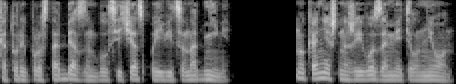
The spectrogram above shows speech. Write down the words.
который просто обязан был сейчас появиться над ними. Но, конечно же, его заметил не он.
